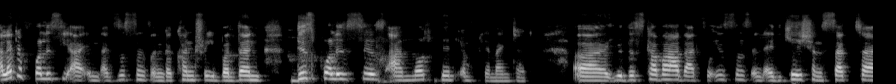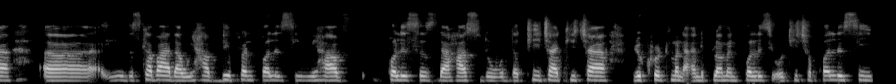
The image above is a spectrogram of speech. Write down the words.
a lot of policy are in existence in the country, but then these policies are not being implemented. Uh, you discover that, for instance, in the education sector, uh, you discover that we have different policy. We have policies that has to do with the teacher, teacher recruitment and deployment policy or teacher policy.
